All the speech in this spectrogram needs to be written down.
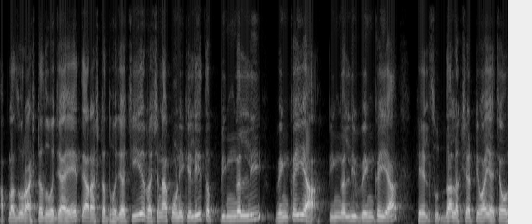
आपला जो राष्ट्रध्वज आहे त्या राष्ट्रध्वजाची रचना कोणी केली? तर पिंगल्ली व्यंकय्या पिंगल्ली व्यंकय्या हे सुद्धा लक्षात ठेवा याच्यावर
